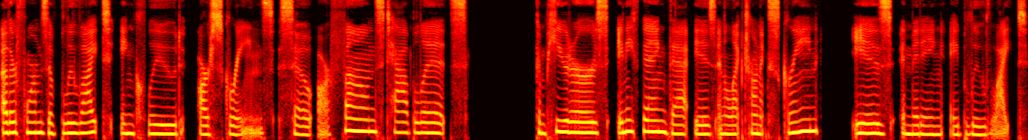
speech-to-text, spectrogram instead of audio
Other forms of blue light include our screens, so our phones, tablets, computers, anything that is an electronic screen is emitting a blue light.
